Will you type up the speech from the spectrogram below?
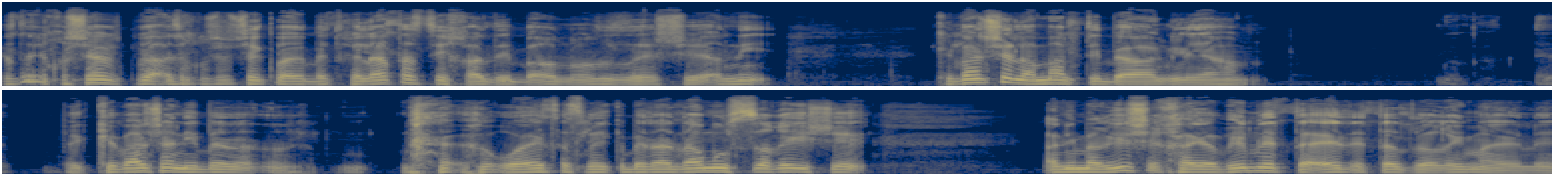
אז אני חושב, אני חושב שכבר בתחילת השיחה דיברנו על זה שאני, כיוון שלמדתי באנגליה, וכיוון שאני בן, רואה את עצמי כבן אדם מוסרי, שאני מרגיש שחייבים לתעד את הדברים האלה.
